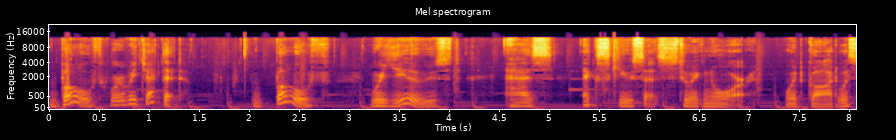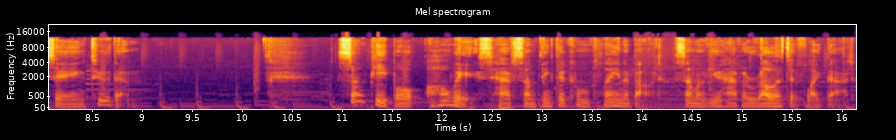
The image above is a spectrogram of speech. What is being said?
both were rejected. Both were used as excuses to ignore what God was saying to them. Some people always have something to complain about. Some of you have a relative like that,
